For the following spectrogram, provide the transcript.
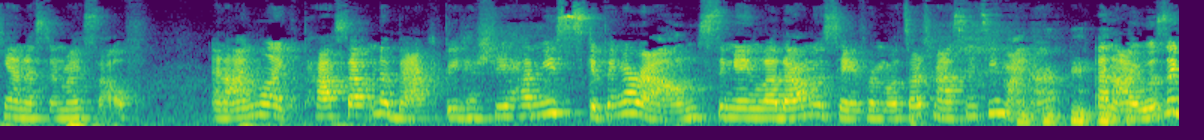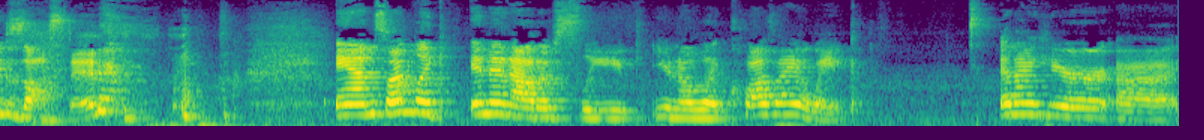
pianist, and myself. And I'm like passed out in the back because she had me skipping around singing Laudamus from Mozart's Mass in C minor, and I was exhausted. and so I'm like in and out of sleep, you know, like quasi awake. And I hear uh,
